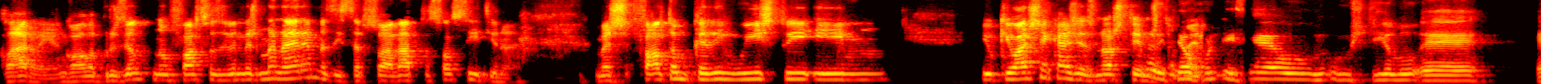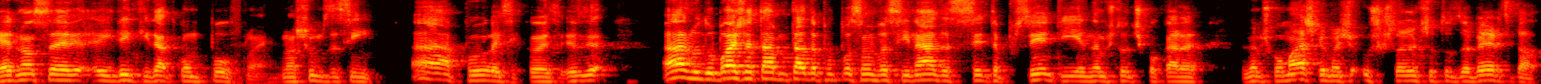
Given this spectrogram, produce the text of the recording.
claro, em Angola, por exemplo, não faço fazer da mesma maneira, mas isso a pessoa adapta-se ao sítio, não é? Mas falta um bocadinho isto e, e, e, o que eu acho é que às vezes nós temos. Isso, também... é, o, isso é o, o, estilo, é, é a nossa identidade como povo, não é? Nós somos assim, ah, pois, e coisa. Ah, no Dubai já está metade da população vacinada, 60%, e andamos todos com a cara, andamos com máscara, mas os restaurantes estão todos abertos e tal.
